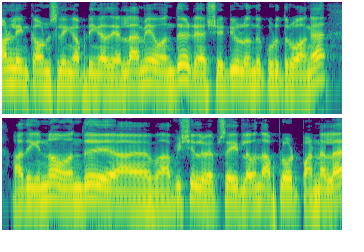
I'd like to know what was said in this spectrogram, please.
ஆன்லைன் கவுன்சிலிங் அப்படிங்கிறது எல்லாமே வந்து ஷெட்யூல் வந்து கொடுத்துருவாங்க. அது இன்னும் வந்து அஃபிஷியல் வெப்சைட்டில் வந்து அப்லோட் பண்ணலை.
